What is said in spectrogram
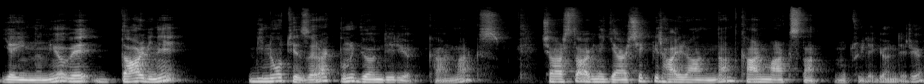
yayınlanıyor ve Darwin'e bir not yazarak bunu gönderiyor Karl Marx. Charles Darwin'e gerçek bir hayranından Karl Marx'tan notuyla gönderiyor.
